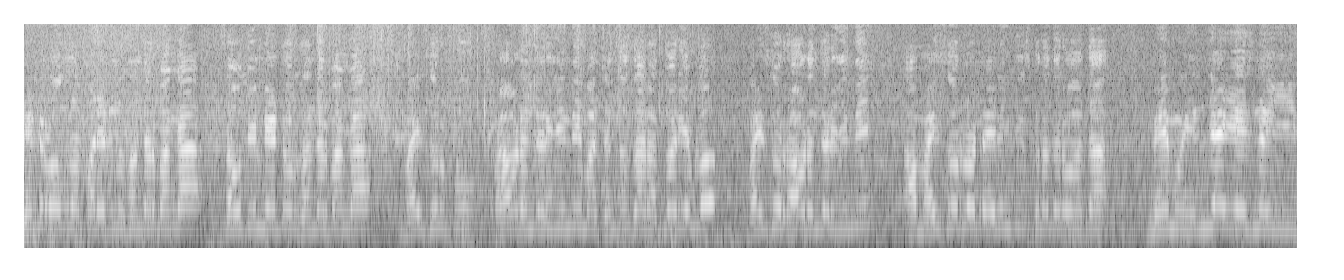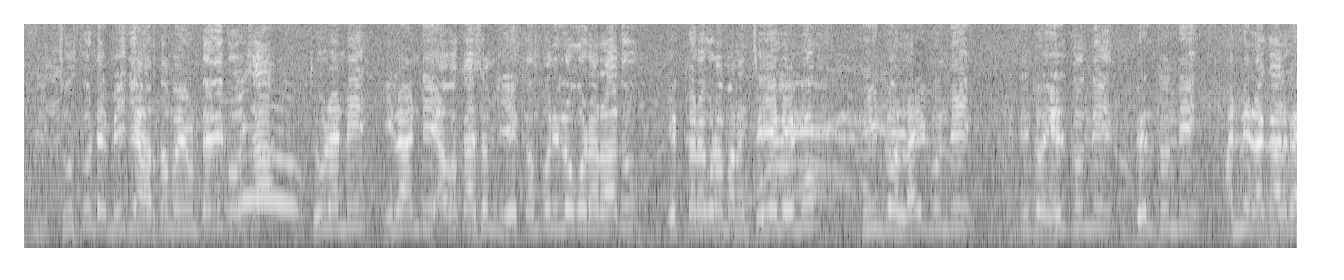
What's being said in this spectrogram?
రెండు రోజుల పర్యటన సందర్భంగా సౌత్ ఇండియన్ టూర్ సందర్భంగా మైసూర్కు రావడం జరిగింది. మా చందు సార్ ఆధ్వర్యంలో మైసూర్ రావడం జరిగింది. ఆ మైసూర్లో ట్రైనింగ్ తీసుకున్న తర్వాత మేము ఎంజాయ్ చేసిన ఈ చూస్తుంటే మీకే అర్థమై ఉంటుంది. బహుశా చూడండి ఇలాంటి అవకాశం ఏ కంపెనీలో కూడా రాదు. ఎక్కడ కూడా మనం చేయలేము. దీంట్లో లైఫ్ ఉంది దీంట్లో హెల్త్ ఉంది వెల్త్ ఉంది అన్ని రకాలుగా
